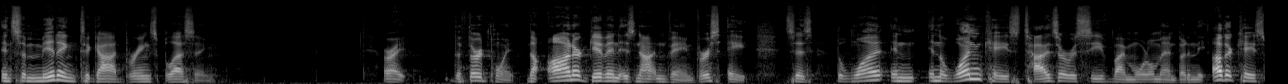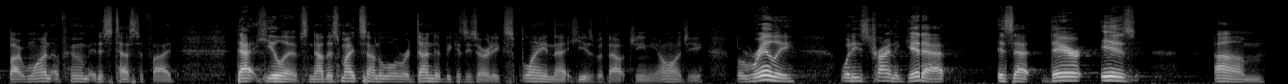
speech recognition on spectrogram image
And submitting to God brings blessing. All right, the third point the honor given is not in vain. Verse 8 says the one in, in the one case tithes are received by mortal men but in the other case by one of whom it is testified that he lives. Now this might sound a little redundant because he's already explained that he is without genealogy but really what he's trying to get at is that there is um,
